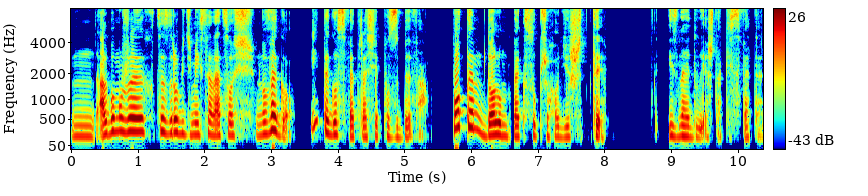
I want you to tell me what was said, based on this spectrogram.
mm, albo może chce zrobić miejsca na coś nowego i tego swetra się pozbywa. Potem do lumpeksu przychodzisz ty i znajdujesz taki sweter.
